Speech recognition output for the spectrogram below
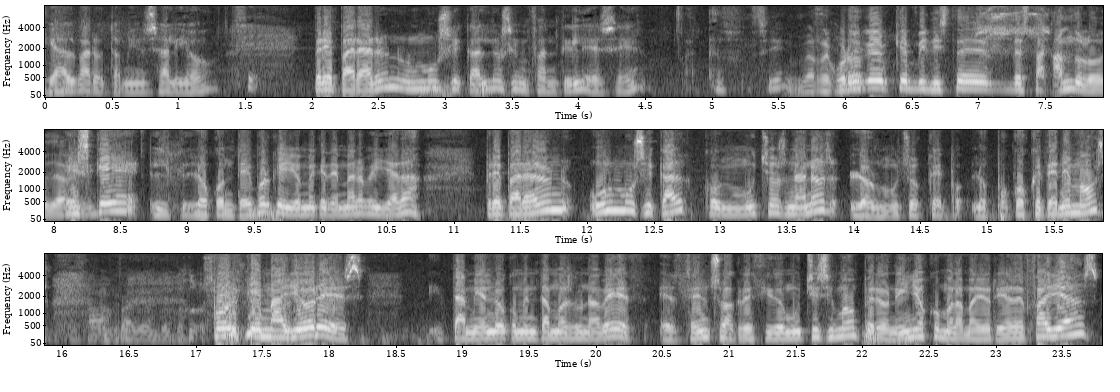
que Álvaro también salió, Sí. prepararon un musical los infantiles, ¿eh? Sí, me recuerdo que, que viniste destacándolo ya. Es que lo conté porque yo me quedé maravillada. Prepararon un musical con muchos nanos, los muchos que los pocos que tenemos, porque mayores y también lo comentamos de una vez, el censo ha crecido muchísimo, pero niños como la mayoría de fallas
